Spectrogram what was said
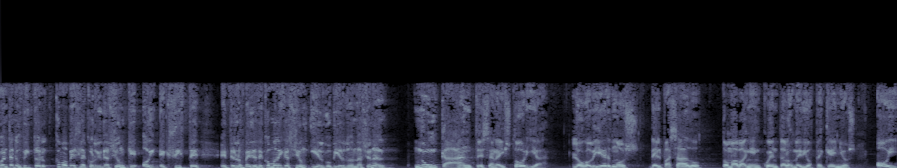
Cuéntanos, Víctor, ¿cómo ves la coordinación que hoy existe entre los medios de comunicación y el gobierno nacional? Nunca antes en la historia los gobiernos del pasado tomaban en cuenta los medios pequeños. Hoy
